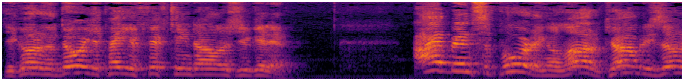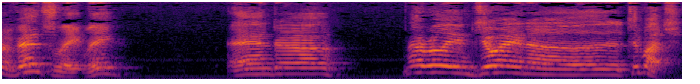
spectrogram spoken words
You go to the door, you pay your $15, you get in. I've been supporting a lot of Comedy Zone events lately, and uh, not really enjoying uh, too much.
